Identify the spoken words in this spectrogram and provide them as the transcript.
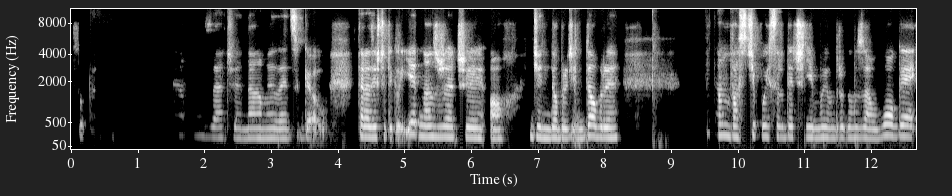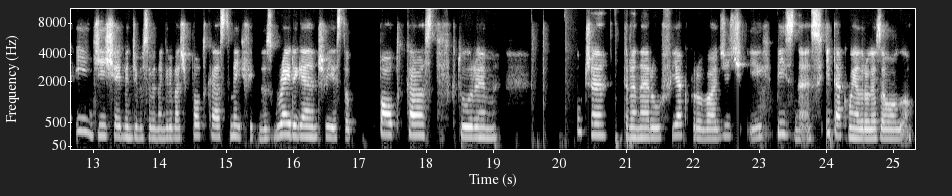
Super. Zaczynamy, let's go. Teraz jeszcze tylko jedna z rzeczy. O, dzień dobry, dzień dobry. Witam Was ciepło i serdecznie, moją drogą załogę i dzisiaj będziemy sobie nagrywać podcast Make Fitness Great Again, czyli jest to podcast, w którym uczę trenerów, jak prowadzić ich biznes. I tak, moja droga załogo,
